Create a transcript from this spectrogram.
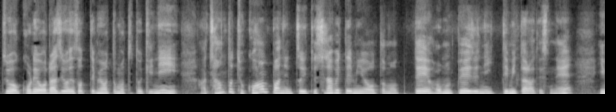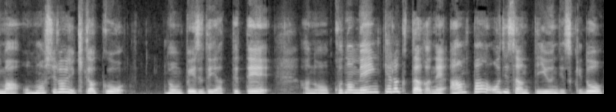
じゃあこれをラジオで撮ってみようと思った時に、あ、ちゃんとチョコアンパンについて調べてみようと思って、ホームページに行ってみたらですね、今、面白い企画をホームページでやってて、あの、このメインキャラクターがね、アンパンおじさんって言うんですけど、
